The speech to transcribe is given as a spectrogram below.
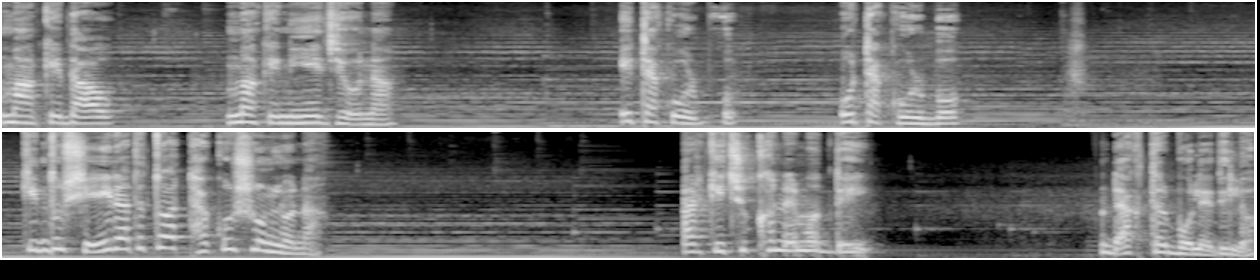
মাকে দাও, মাকে নিয়ে যেও না। এটা করব, ওটা করব। কিন্তু সেই রাতে তো আর ঠাকুর শুনল না। আর কিছুক্ষণের মধ্যেই ডাক্তার বলে দিল।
